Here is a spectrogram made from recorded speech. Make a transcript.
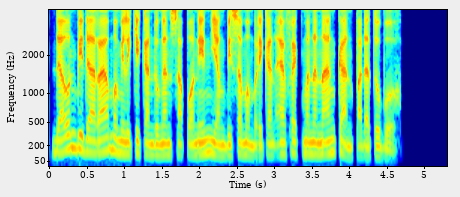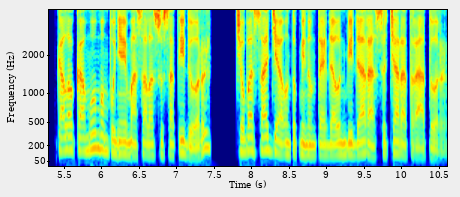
Daun bidara memiliki kandungan saponin yang bisa memberikan efek menenangkan pada tubuh. Kalau kamu mempunyai masalah susah tidur, coba saja untuk minum teh daun bidara secara teratur.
